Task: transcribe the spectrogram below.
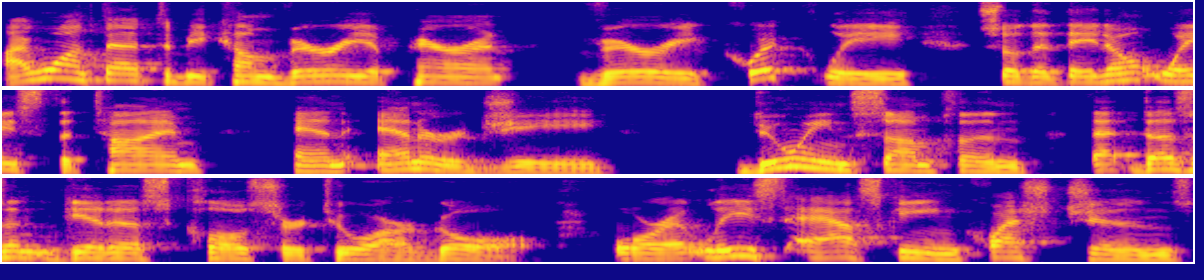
I want that to become very apparent very quickly so that they don't waste the time and energy doing something that doesn't get us closer to our goal or at least asking questions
